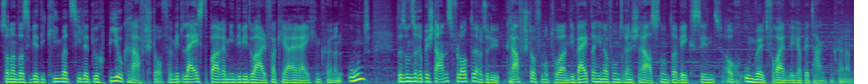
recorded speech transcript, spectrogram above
sondern dass wir die Klimaziele durch Biokraftstoffe mit leistbarem Individualverkehr erreichen können und dass unsere Bestandsflotte, also die Kraftstoffmotoren, die weiterhin auf unseren Straßen unterwegs sind, auch umweltfreundlicher betanken können.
